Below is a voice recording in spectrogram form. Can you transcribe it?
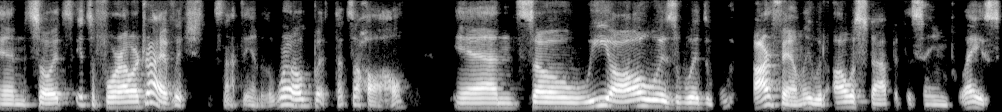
and so it's it's a four hour drive which it's not the end of the world but that's a haul and so we always would our family would always stop at the same place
